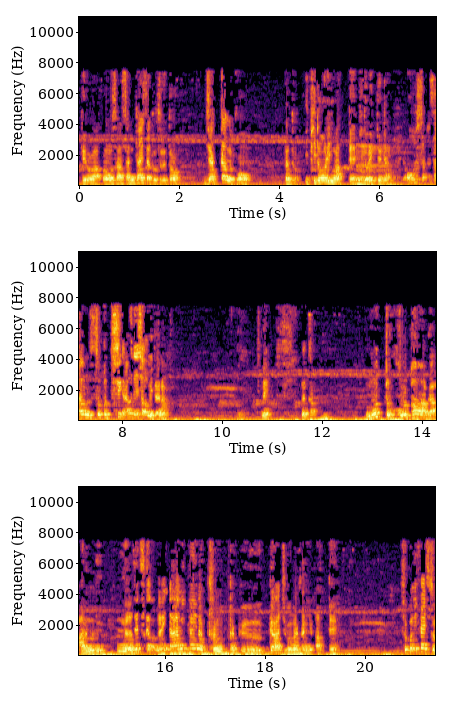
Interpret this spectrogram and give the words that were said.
っていうのは、大沢さんに対してだとすると、若干のこう、なんだろう、憤りもあって、うん憤りっていうか、大沢さんそこ違うでしょみたいな。で、なんか、もっとこのパワーがあるのになぜ使わないんだみたいな感覚が自分の中にあって、そこに対して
